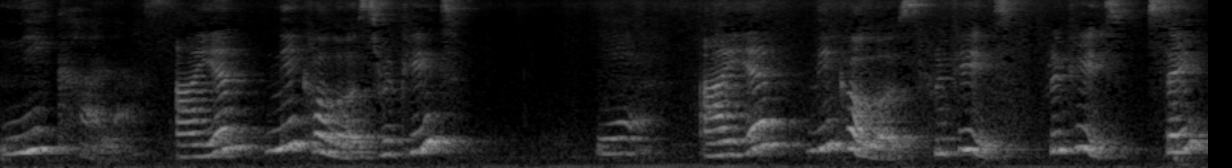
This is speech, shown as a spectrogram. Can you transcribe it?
Nicholas. I am Nicholas. Repeat. Yes. I am Nicholas. Repeat. Repeat. Say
